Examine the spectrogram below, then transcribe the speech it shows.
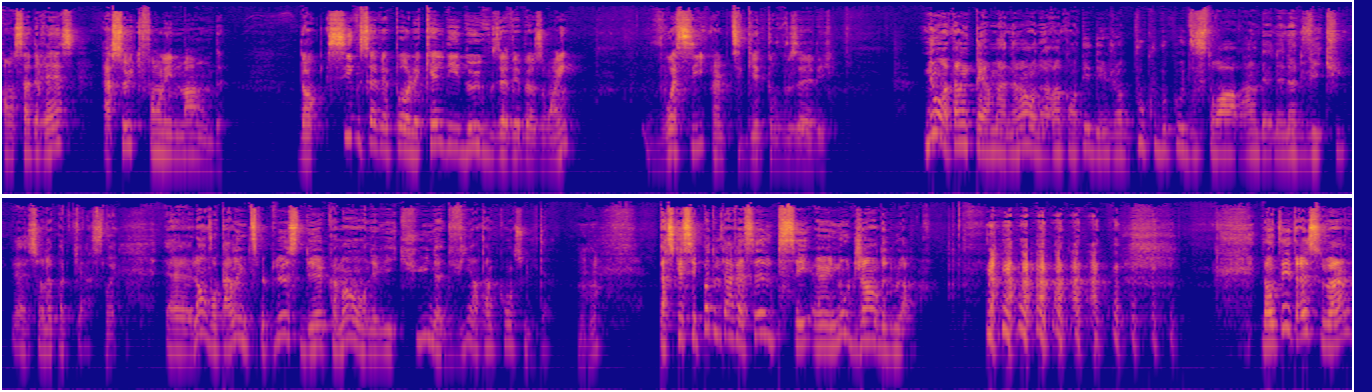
on s'adresse à ceux qui font les demandes. Donc, si vous ne savez pas lequel des deux vous avez besoin, voici un petit guide pour vous aider. Nous, en tant que permanent, on a rencontré déjà beaucoup, beaucoup d'histoires hein, de, de notre vécu euh, sur le podcast. Ouais. Euh, là, on va parler un petit peu plus de comment on a vécu notre vie en tant que consultant. Mhm. Parce que c'est pas tout le temps facile, puis c'est un autre genre de douleur. Donc, tu sais, très souvent,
